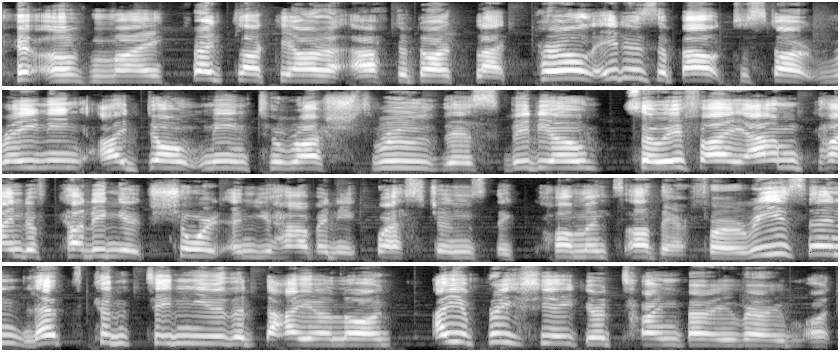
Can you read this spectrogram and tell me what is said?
of my Fredclarkeara After Dark Black Pearl. It is about to start raining. I don't mean to rush through this video. So if I am kind of cutting it short and you have any questions, the comments are there for a reason. Let's continue the dialogue. I appreciate your time very, very much.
